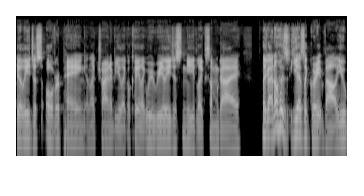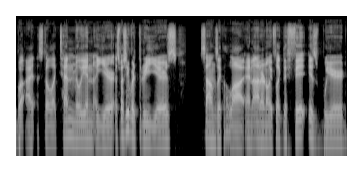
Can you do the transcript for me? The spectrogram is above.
Philly just overpaying and like trying to be like, okay, like we really just need like some guy. Like I know his he has like great value, but I still like 10 million a year, especially for 3 years, sounds like a lot. And I don't know if like the fit is weird,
